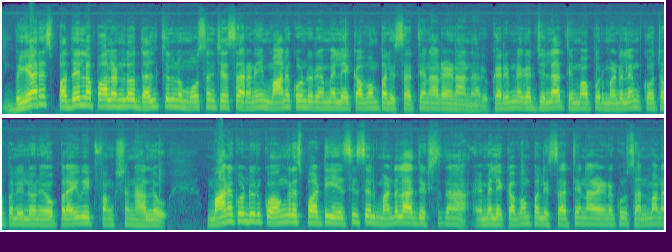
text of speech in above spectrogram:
బీఆర్ఎస్ పదేళ్ళ పాలనలో దళితులను మోసం చేశారని మానకొండూరు ఎమ్మెల్యే కవ్వంపల్లి సత్యనారాయణ అన్నారు. కరీంనగర్ జిల్లా తిమ్మాపూర్ మండలం కోతపల్లిలోని ఓ ప్రైవేట్ ఫంక్షన్ హాల్లో మానకొండూరు కాంగ్రెస్ పార్టీ ఎస్సీసీఎల్ మండల అధ్యక్షతన ఎమ్మెల్యే కవ్వంపల్లి సత్యనారాయణకు సన్మాన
